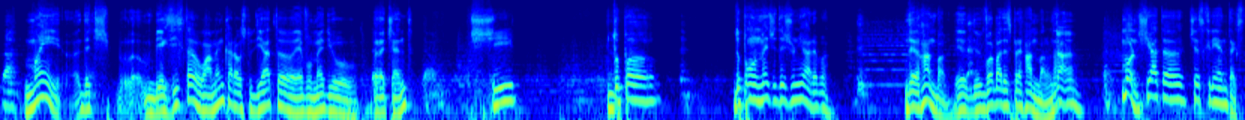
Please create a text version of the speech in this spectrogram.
Da. Măi, deci există oameni care au studiat uh, Evul Mediu recent și după după un meci de junioare, bă. De handbal. E e vorba despre handbal, da? Da, Bun, și iată ce scrie în text.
